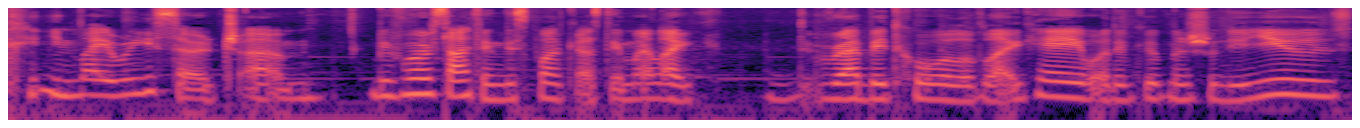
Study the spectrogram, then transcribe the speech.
in my research, um, before starting this podcast, in my like rabbit hole of like, hey, what equipment should you use?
